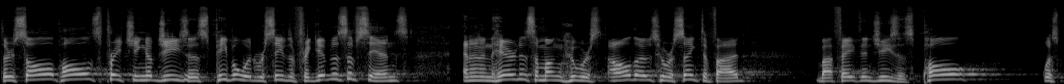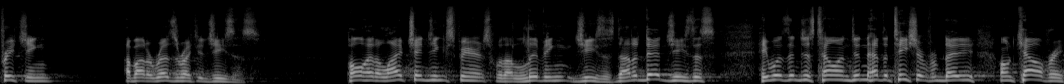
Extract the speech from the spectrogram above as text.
Through Saul, Paul's preaching of Jesus, people would receive the forgiveness of sins and an inheritance among who were all those who were sanctified by faith in Jesus. Paul was preaching about a resurrected Jesus. Paul had a life changing experience with a living Jesus, not a dead Jesus. He wasn't just telling, didn't have the t shirt from day on Calvary.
